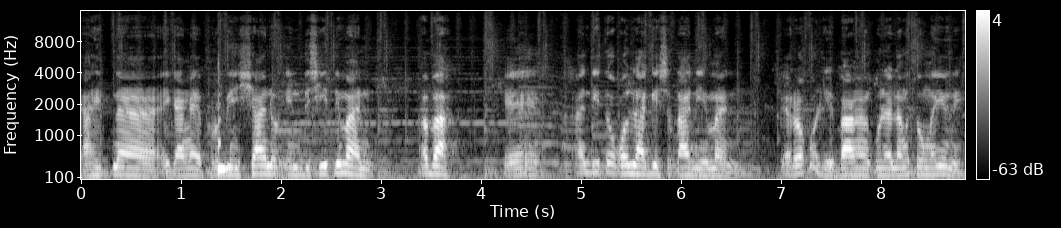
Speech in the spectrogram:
Kahit na, ika nga, eh, probinsyano in the city man, aba, eh, andito ko lagi sa taniman. Pero ako, libangan ko na lang to ngayon eh.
